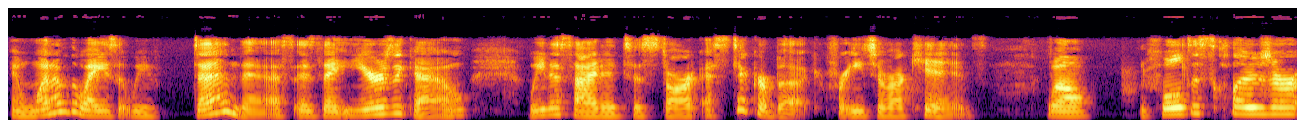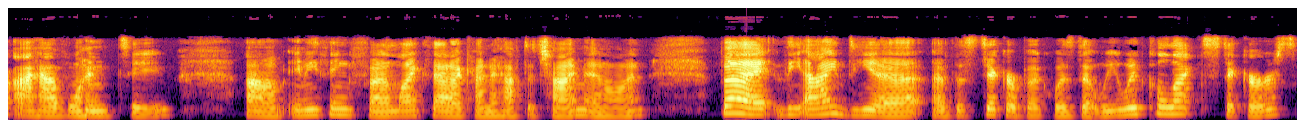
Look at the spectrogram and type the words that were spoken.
And one of the ways that we've done this is that years ago we decided to start a sticker book for each of our kids. Well, full disclosure, I have one too. Um, anything fun like that, I kind of have to chime in on. But the idea of the sticker book was that we would collect stickers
